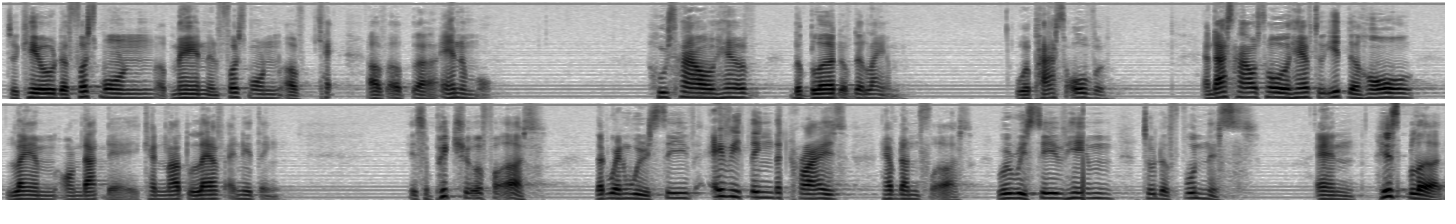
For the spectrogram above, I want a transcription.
to kill the firstborn of man and firstborn of, of, of uh, animal, whose house have the blood of the lamb, will pass over. And that household have to eat the whole lamb on that day, cannot left anything. It's a picture for us that when we receive everything that Christ have done for us, we receive Him to the fullness. And His blood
